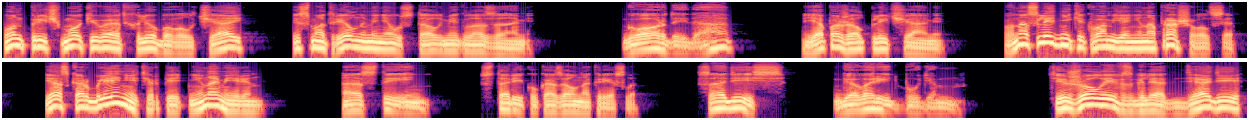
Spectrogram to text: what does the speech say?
он, причмокивая, отхлебывал чай и смотрел на меня усталыми глазами. «Гордый, да?» Я пожал плечами. «В наследнике к вам я не напрашивался, и оскорбления терпеть не намерен». «Остынь», — старик указал на кресло. «Садись, говорить будем». Тяжелый взгляд дяди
